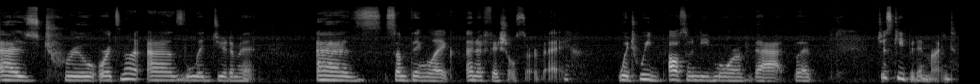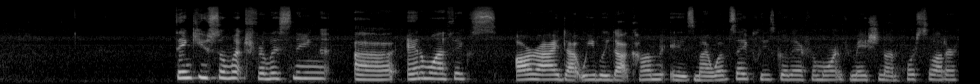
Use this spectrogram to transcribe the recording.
as true or it's not as legitimate as something like an official survey, which we also need more of that, but just keep it in mind. Thank you so much for listening. Uh, animalethicsri.weebly.com is my website. Please go there for more information on horse slaughter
